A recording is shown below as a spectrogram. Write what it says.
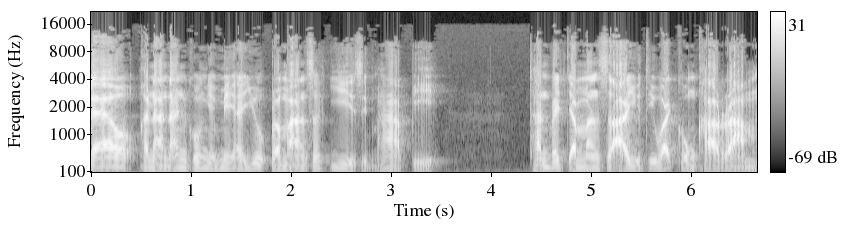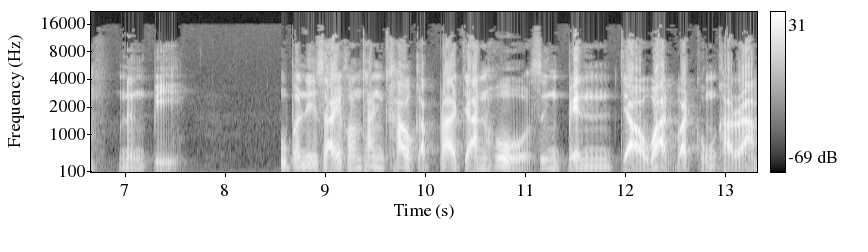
แล้ว ขณะนั้นคงจะมีอายุประมาณสักยี่สิบห้าปี ท่านไปจำมันสาอยู่ที่วัดคงคารามหนึ่งปี อุปนิสัยของท่านเข้ากับพระอาจารย์โฮซึ่งเป็นเจ้าวาดวัดคงคาราม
